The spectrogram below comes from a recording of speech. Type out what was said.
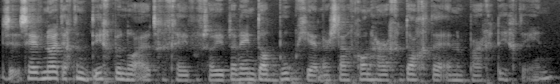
ze, heeft nooit echt een dichtbundel uitgegeven of zo. Je hebt alleen dat boekje en er staan gewoon haar gedachten en een paar gedichten in.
